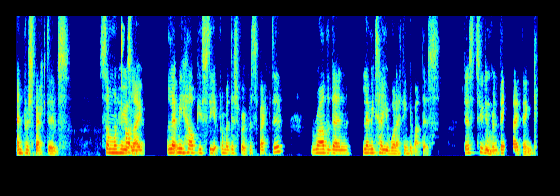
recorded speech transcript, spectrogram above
and perspectives. Someone who's oh, like. "Let me help you see it from a different perspective," rather than "Let me tell you what I think about this." There's two hmm. different mm. things, I think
